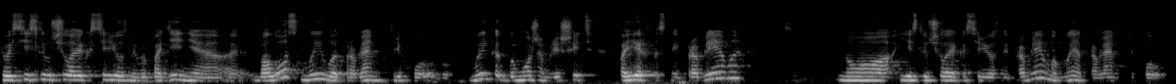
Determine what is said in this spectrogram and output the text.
То есть, если у человека серьезное выпадение э, волос, мы его отправляем к трихологу. Мы как бы можем решить поверхностные проблемы, но если у человека серьезные проблемы, мы отправляем к трихологу.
